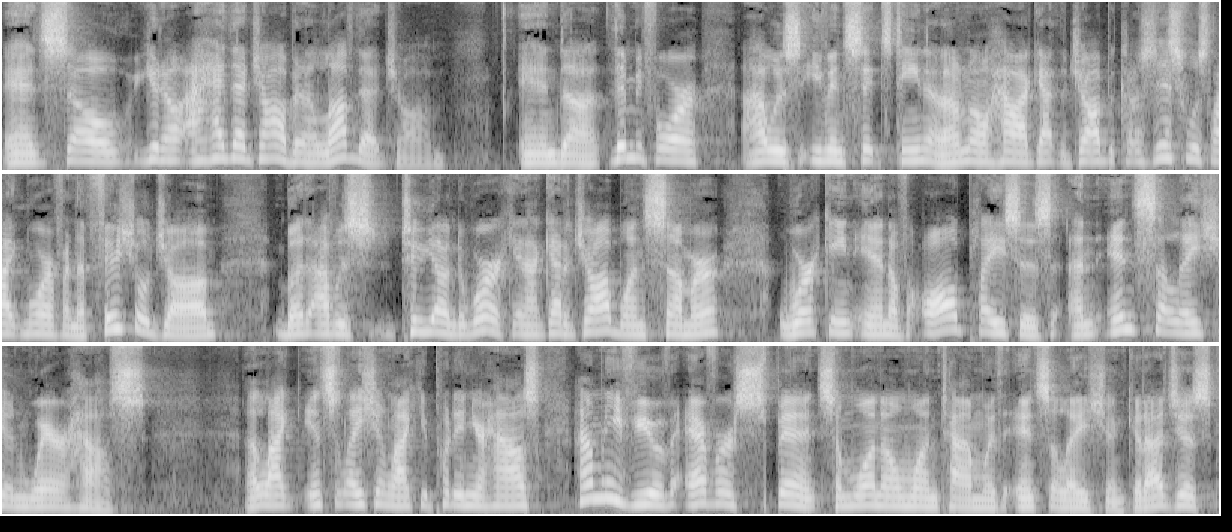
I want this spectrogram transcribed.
And so, you know, I had that job and I loved that job. And uh, then before I was even 16, and I don't know how I got the job because this was like more of an official job, but I was too young to work. And I got a job one summer working in, of all places, an insulation warehouse. Uh, like insulation, like you put in your house. How many of you have ever spent some one on one time with insulation? Could I just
